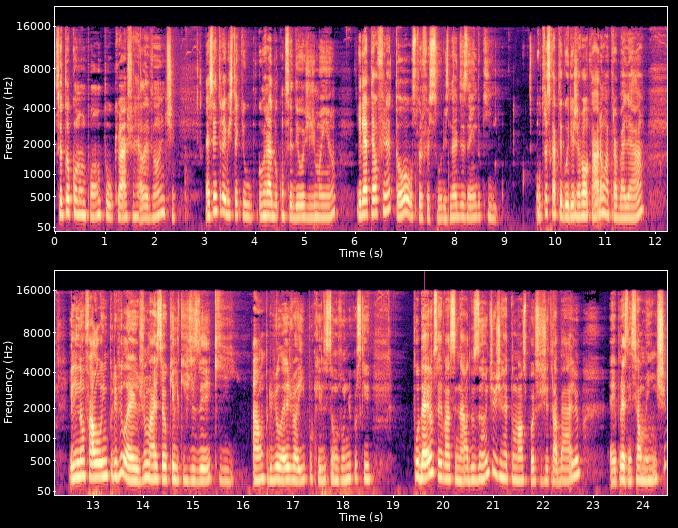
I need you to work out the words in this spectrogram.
você tocou num ponto que eu acho relevante. Nessa entrevista que o governador concedeu hoje de manhã, ele até alfinetou os professores, né, dizendo que outras categorias já voltaram a trabalhar. Ele não falou em privilégio, mas é o que ele quis dizer que há um privilégio aí, porque eles são os únicos que puderam ser vacinados antes de retomar os postos de trabalho é, presencialmente.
